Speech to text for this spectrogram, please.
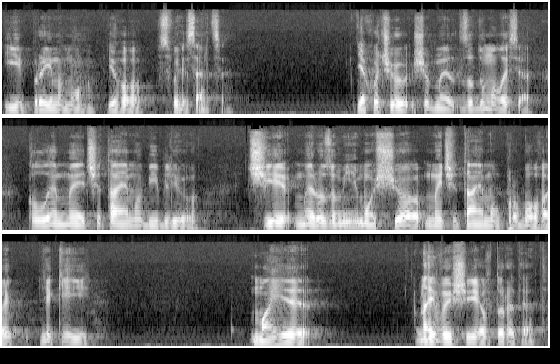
і приймемо його в своє серце. Я хочу, щоб ми задумалися, коли ми читаємо Біблію, чи ми розуміємо, що ми читаємо про Бога, який має найвищий авторитет,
